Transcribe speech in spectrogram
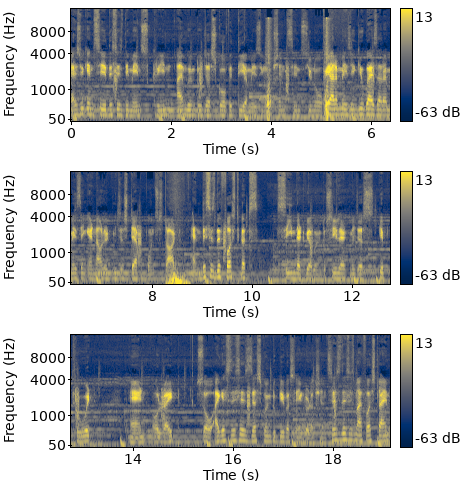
as you can see this is the main screen. I'm going to just go with the amazing option since you know we are amazing you guys are amazing. And now let me just tap upon start. And this is the first cut scene that we are going to see. Let me just skip through it and all right. So i guess this is just going to give us an introduction. Since this is my first time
